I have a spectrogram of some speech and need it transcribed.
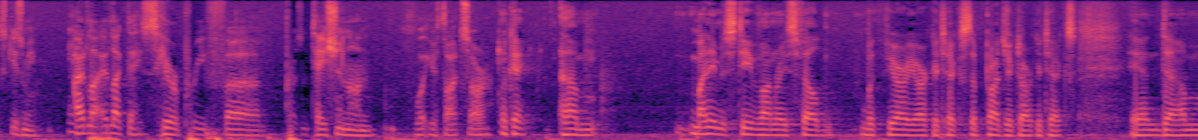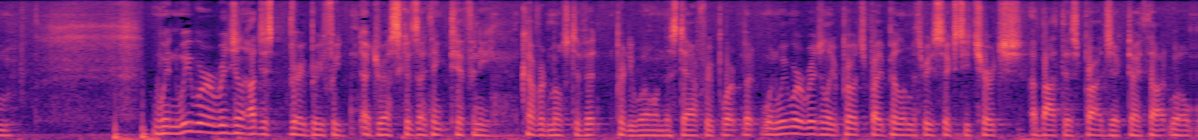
excuse me, Yeah. I'd li- I'd like to hear a brief uh, presentation on what your thoughts are. Okay. Um, My name is Steve Von Raesfeld with Viari Architects, the project architects. And um, when we were originally, I'll just very briefly address, because I think Tiffany covered most of it pretty well in the staff report, but when we were originally approached by Pilgrim 360 Church about this project, I thought, well,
